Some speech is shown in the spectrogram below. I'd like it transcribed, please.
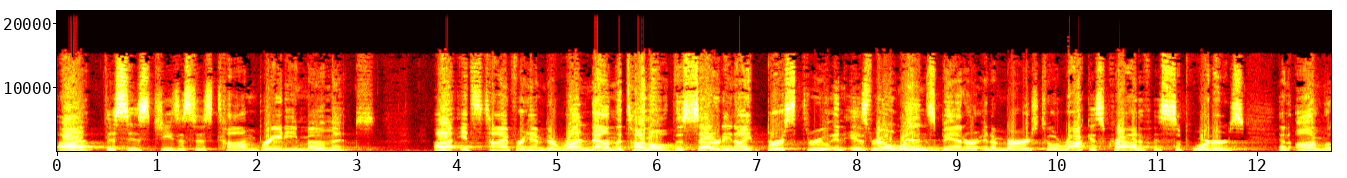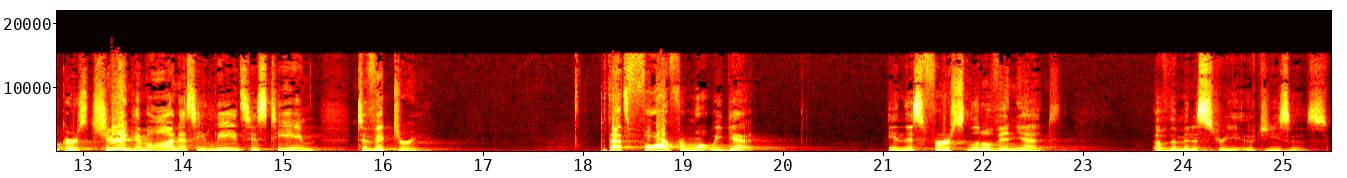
uh, this is Jesus' Tom Brady moment. Uh, it's time for him to run down the tunnel this Saturday night, burst through an Israel wins banner, and emerge to a raucous crowd of his supporters and onlookers cheering him on as he leads his team to victory. But that's far from what we get in this first little vignette of the ministry of Jesus.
